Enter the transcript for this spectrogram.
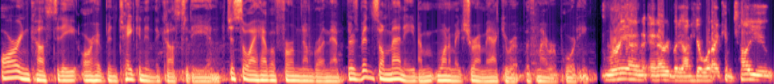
are in custody or have been taken into custody? And just so I have a firm number on that. There's been so many, I want to make sure I'm accurate with my reporting. Maria and, and everybody on here, what I can tell you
